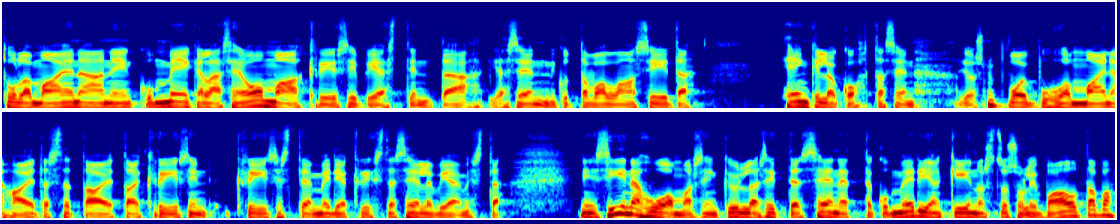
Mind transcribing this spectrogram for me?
tulemaan enää niin kuin meikäläisen omaa kriisiviestintää ja sen niin kuin tavallaan siitä henkilökohtaisen, jos nyt voi puhua mainehaitasta tai, tai kriisin, kriisistä ja mediakriisistä selviämistä, niin siinä huomasin kyllä sitten sen, että kun median kiinnostus oli valtava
